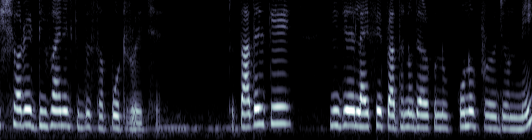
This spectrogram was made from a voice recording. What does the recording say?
ঈশ্বরের ডিভাইনের কিন্তু সাপোর্ট রয়েছে। তো তাদেরকে নিজের লাইফে প্রাধান্য দেওয়ার কোনো কোনো প্রয়োজন নেই।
